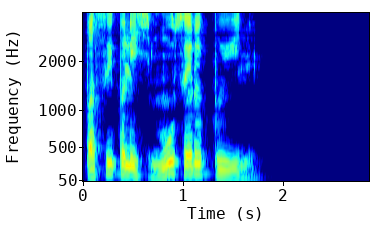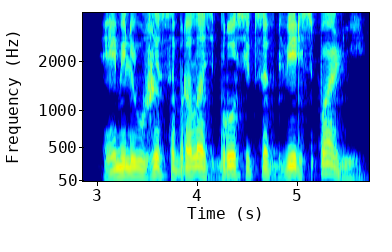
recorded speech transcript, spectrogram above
посыпались мусор и пыль. Эмили уже собралась броситься в дверь спальни,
